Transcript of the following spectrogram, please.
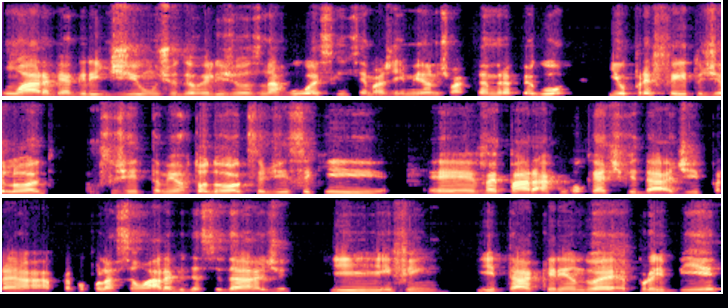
Um árabe agrediu um judeu religioso na rua, assim, sem mais nem menos, uma câmera pegou, e o prefeito de Lod, um sujeito também ortodoxo, disse que é, vai parar com qualquer atividade para a população árabe da cidade, e, enfim, e está querendo é, proibir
